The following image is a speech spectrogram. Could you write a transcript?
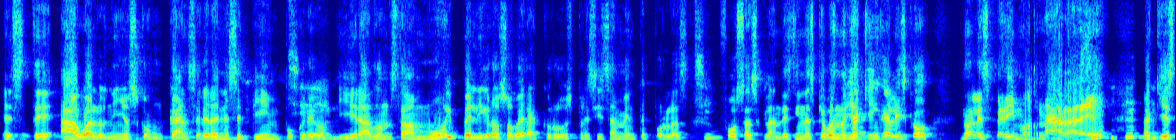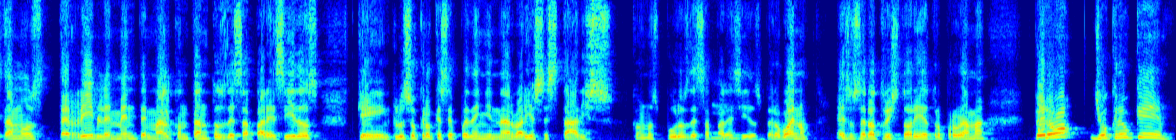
este agua a los niños con cáncer. Era en ese tiempo, Sí. creo. Y era donde estaba muy peligroso Veracruz, precisamente por las Sí. fosas clandestinas, que bueno, ya aquí en Jalisco no les pedimos nada, ¿eh? Aquí estamos terriblemente mal con tantos desaparecidos, que incluso creo que se pueden llenar varios estadios con los puros desaparecidos. Pero bueno, eso será otra historia y otro programa. Pero yo creo que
